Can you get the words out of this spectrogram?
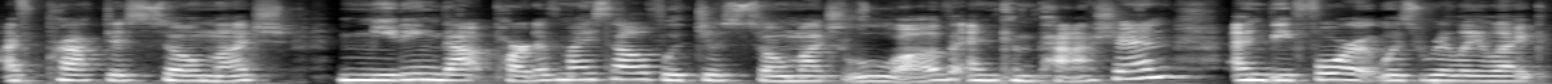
I've practiced so much meeting that part of myself with just so much love and compassion. And before it was really like,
